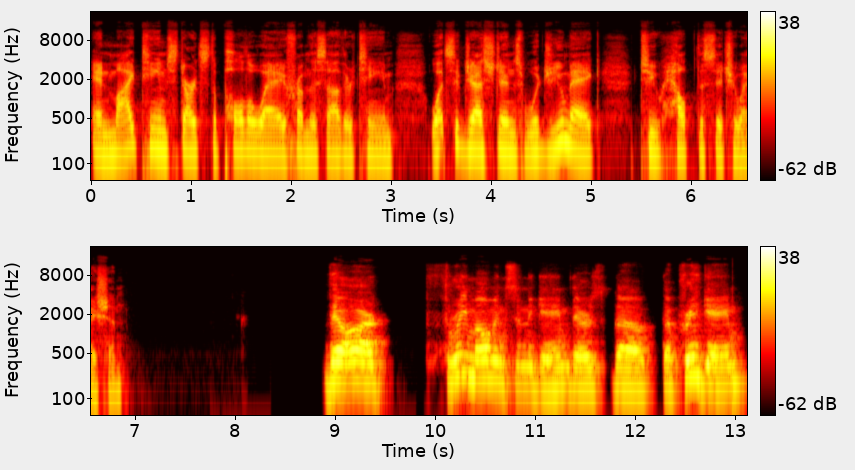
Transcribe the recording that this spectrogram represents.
and my team starts to pull away from this other team, what suggestions would you make to help the situation? There are three moments in the game. There's the the pregame,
